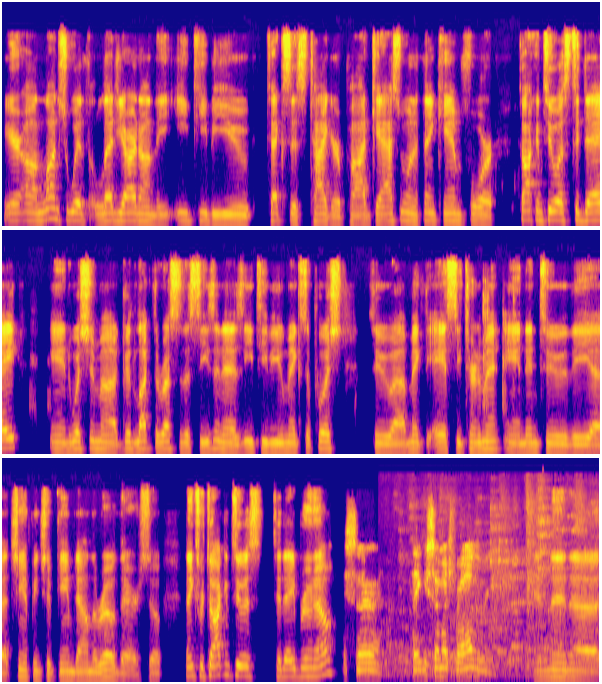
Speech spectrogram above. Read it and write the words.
here on lunch with Ledyard on the ETBU Texas Tiger podcast. We want to thank him for talking to us today and wish him uh, good luck the rest of the season as ETBU makes a push to uh, make the ASC tournament and into the uh, championship game down the road there. So thanks for talking to us today, Bruno. Yes, sir. Thank you so much for having me. And then uh,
